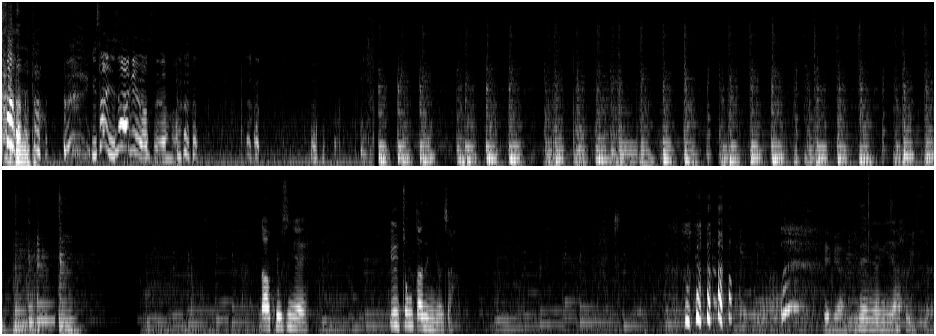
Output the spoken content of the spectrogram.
사랑도. 이사 이상하게 외웠어요. 나 고승혜 일종 따는 여자 안녕하세요 네 명이요 네 명이야 차도 있어요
